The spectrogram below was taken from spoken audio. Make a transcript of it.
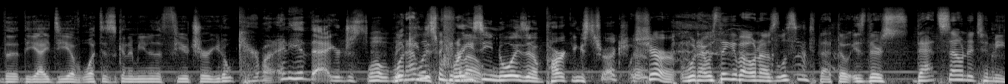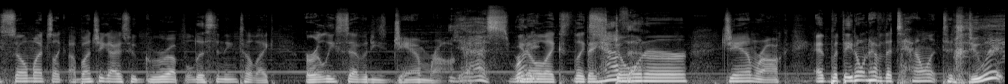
the the idea of what this is going to mean in the future. You don't care about any of that. You're just Well, what I making was this crazy about- noise in a parking structure. Sure. What I was thinking about when I was listening to that though is there's that sounded to me so much like a bunch of guys who grew up listening to like early 70s jam rock. Yes, right. You know, like like They stoner jam rock, and but they don't have the talent to do it,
